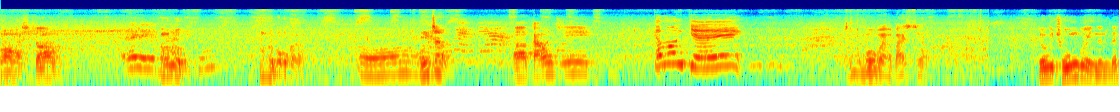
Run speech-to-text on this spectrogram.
와, 맛있다. 황수. 황수 먹어봐요. Ồ 공짜. 아, 까운지. cảm ơn chị 어, 먹어봐요. 맛있어요. 여기 좋은 거 있는데?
